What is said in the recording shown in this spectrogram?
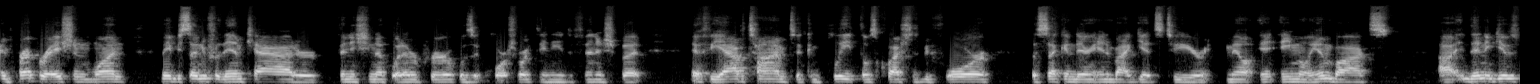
in preparation. One, maybe studying for the MCAT or finishing up whatever prerequisite coursework they need to finish. But if you have time to complete those questions before the secondary invite gets to your mail email inbox, Uh, then it gives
